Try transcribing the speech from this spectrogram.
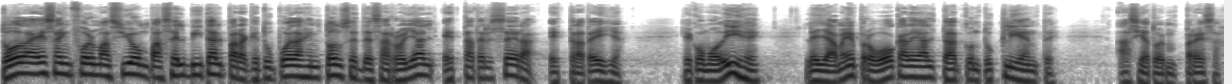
Toda esa información va a ser vital para que tú puedas entonces desarrollar esta tercera estrategia, que como dije, le llamé provoca lealtad con tus clientes hacia tu empresa.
